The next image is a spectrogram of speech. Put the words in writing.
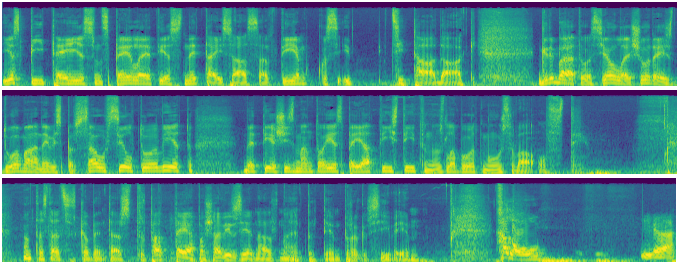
iespītējas un spēlēties netaisās ar tiem, kas ir citādāki. Gribētos jau, lai šoreiz domā nevis par savu silto vietu, bet tieši izmanto iespēju attīstīt un uzlabot mūsu valsti. Nu, tas tāds komentārs turpat tajā pašā virzienā runājot par tiem progresīviem. Halo! Jā,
